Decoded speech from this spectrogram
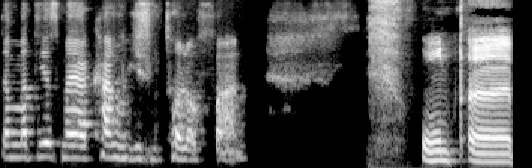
der Matthias Meyer kann Riesendorlauf fahren. Und äh,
